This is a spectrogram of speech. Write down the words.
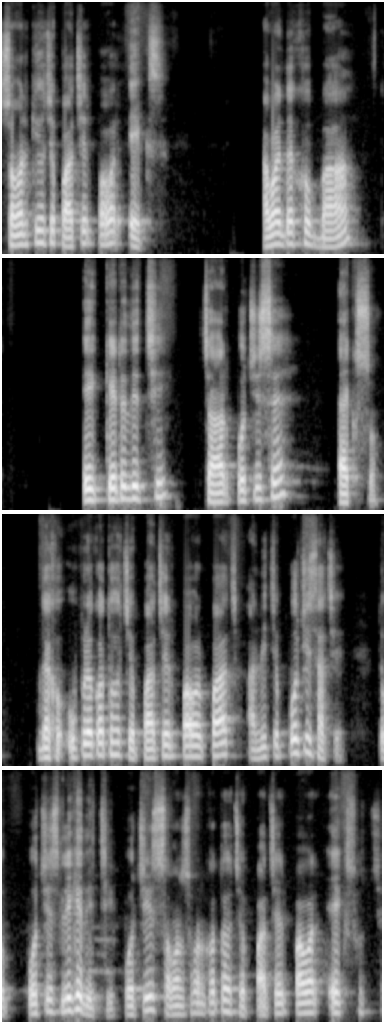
সমান কি হচ্ছে? পাঁচের পাওয়ার এক্স আবার দেখো বা, এই কেটে দিচ্ছি, চার পঁচিশে একশো। দেখো, উপরে কত হচ্ছে? পাঁচের পাওয়ার পাঁচ, আর নিচে পঁচিশ আছে। তো পঁচিশ লিখে দিচ্ছি, পঁচিশ সমান সমান কত হচ্ছে? পাঁচের পাওয়ার এক্স হচ্ছে।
